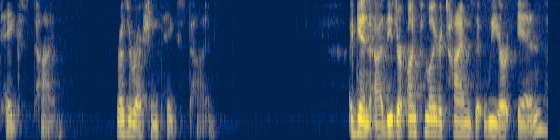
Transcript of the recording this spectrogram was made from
takes time. Resurrection takes time. Again, uh, these are unfamiliar times that we are in,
